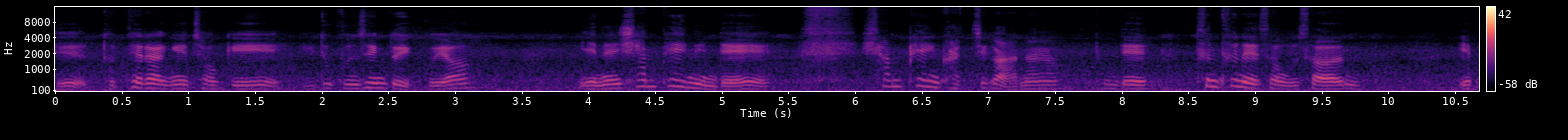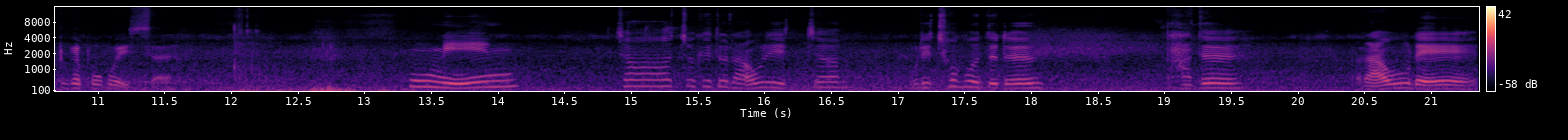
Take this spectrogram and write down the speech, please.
그 도태랑이 저기 이두 군생도 있고요. 얘는 샴페인인데 샴페인 같지가 않아요. 근데 튼튼해서 우선 예쁘게 보고 있어요. 홍민 저쪽에도 라울이 있죠. 우리 초보들은 다들 라울에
